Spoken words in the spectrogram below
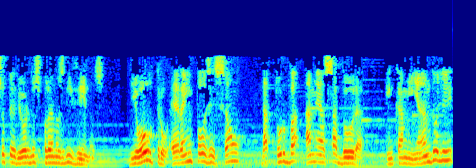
superior dos planos divinos. De outro era a imposição da turba ameaçadora, encaminhando-lhe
